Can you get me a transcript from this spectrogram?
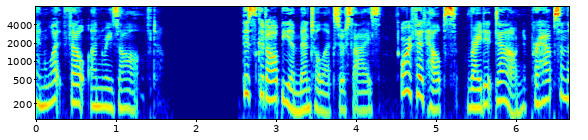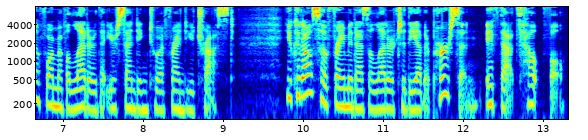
And what felt unresolved? This could all be a mental exercise, or if it helps, write it down, perhaps in the form of a letter that you're sending to a friend you trust. You could also frame it as a letter to the other person, if that's helpful.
